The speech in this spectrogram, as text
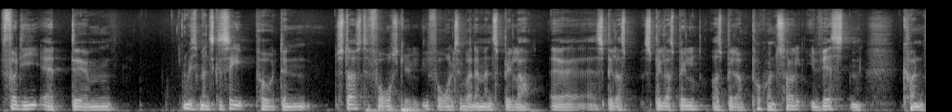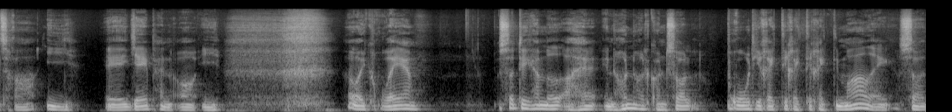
Fordi at øhm, hvis man skal se på den største forskel i forhold til, hvordan man spiller, øh, spiller, spiller spil og spiller på konsol i Vesten kontra i øh, Japan og i, og i Korea, så det her med at have en håndholdt konsol, bruger de rigtig, rigtig, rigtig meget af. Så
